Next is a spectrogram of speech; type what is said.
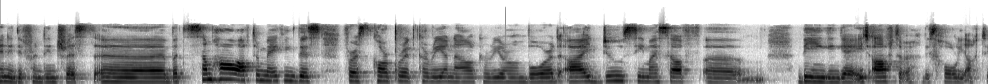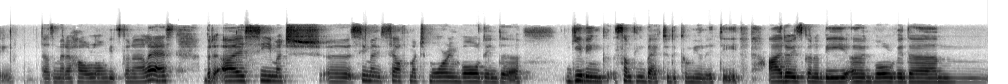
many different interests uh, but somehow after making this first corporate career now career on board i do see myself um, being engaged after this whole yachting doesn't matter how long it's to last but i see much uh, see myself much more involved in the giving something back to the community. Either it's to be uh, involved with, um,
